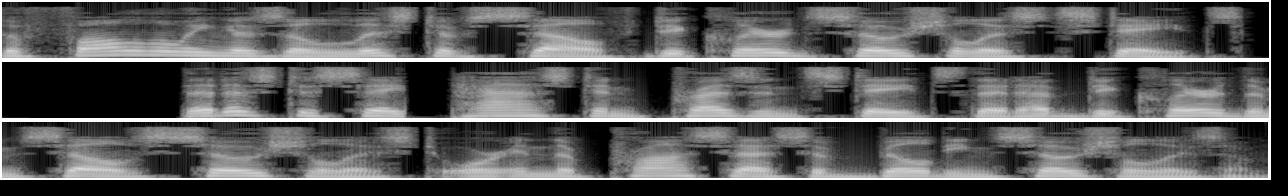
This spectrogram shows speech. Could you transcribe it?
The following is a list of self-declared socialist states that is to say, past and present states that have declared themselves socialist or in the process of building socialism.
